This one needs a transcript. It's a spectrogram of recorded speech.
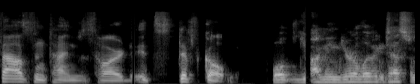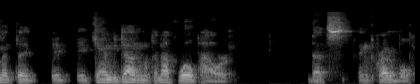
thousand times as hard. It's difficult. Well, I mean, you're a living testament that it, it can be done with enough willpower. That's incredible.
